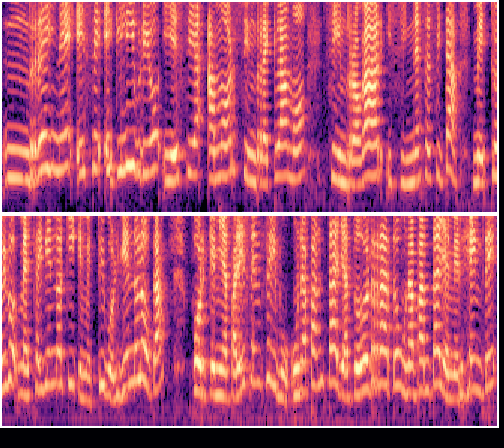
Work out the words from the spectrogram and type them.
mm, reine ese equilibrio y ese amor sin reclamo, sin rogar y sin necesitar. Me, estoy, me estáis viendo aquí que me estoy volviendo loca porque me aparece en Facebook una pantalla todo el rato, una pantalla emergente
